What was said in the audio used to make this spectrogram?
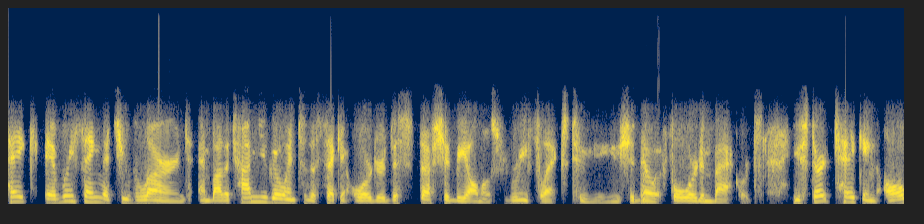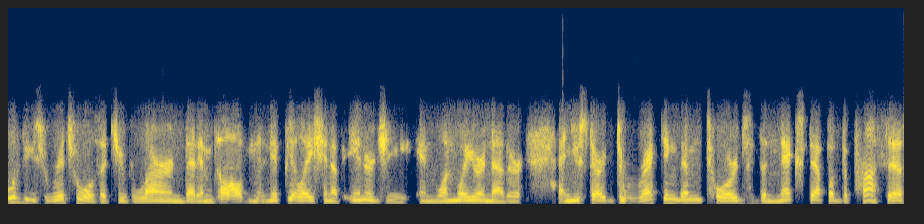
take everything that you've learned, and by the time you go into the second order, this stuff should be almost reflex to you. You should know it forward and backwards. You start taking all of these rituals that you've learned that involve manipulation of energy in one way or another, and you start directing them towards the next step of the process,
